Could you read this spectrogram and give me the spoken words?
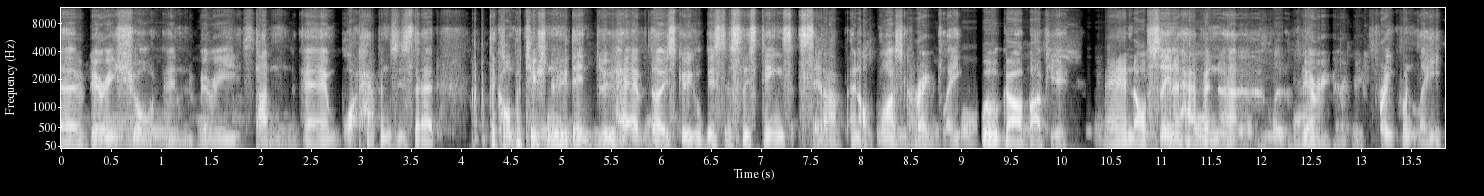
uh, very short and very sudden. And what happens is that the competition who then do have those Google business listings set up and optimized correctly will go above you. And I've seen it happen um, very, very frequently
